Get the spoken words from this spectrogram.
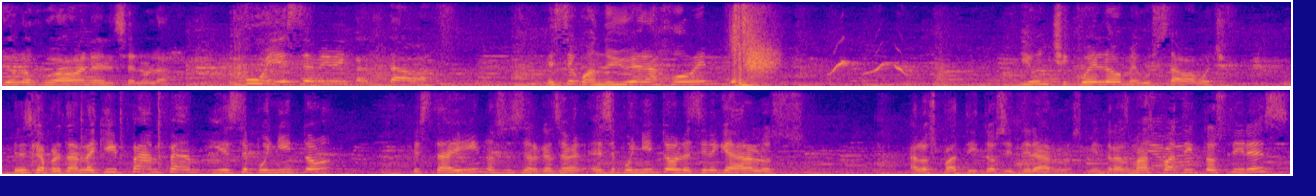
yo lo jugaba en el celular. Uy, este a mí me encantaba. Este cuando yo era joven y un chicuelo me gustaba mucho. Tienes que apretarle aquí, pam, pam. Y este puñito está ahí, no sé si alcanza a ver. Ese puñito les tiene que dar a los, a los patitos y tirarlos. Mientras más patitos tires,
